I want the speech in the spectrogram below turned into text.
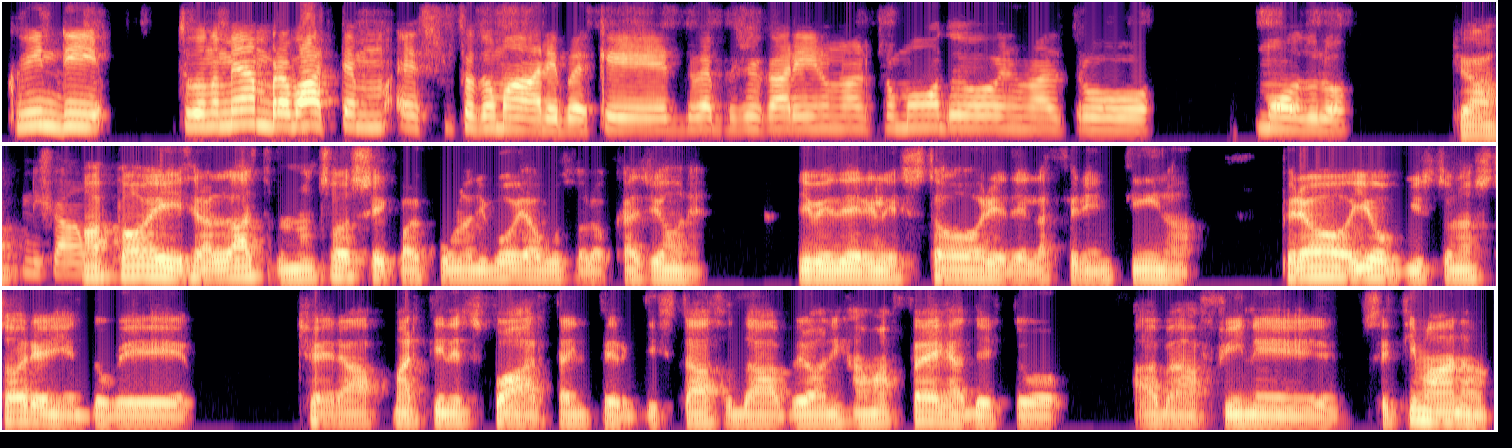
Quindi secondo me Amrabat è, è sfruttato male perché dovrebbe giocare in un altro modo, in un altro modulo, Già. diciamo. Ma poi, tra l'altro, non so se qualcuno di voi ha avuto l'occasione di vedere le storie della Fiorentina, però io ho visto una storia dove c'era Martinez Quarta intervistato da Veronica Maffei che ha detto "Ah, beh, a fine settimana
